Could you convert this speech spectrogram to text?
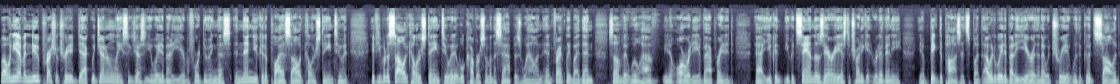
Well, when you have a new pressure treated deck, we generally suggest that you wait about a year before doing this, and then you could apply a solid color stain to it. If you put a solid color stain to it, it will cover some of the sap as well, and, and frankly, by then some of it will have you know already evaporated. Uh, you could you could sand those areas to try to get rid of any you know big deposits, but I would wait about a year, and then I would treat it with a good solid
